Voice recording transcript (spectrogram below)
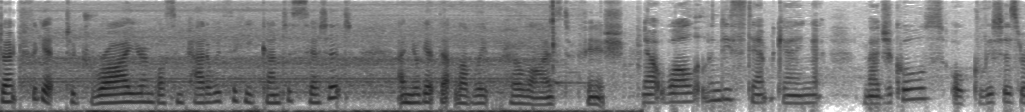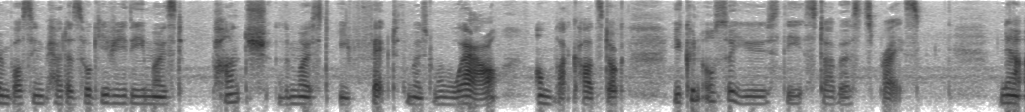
Don't forget to dry your embossing powder with the heat gun to set it and you'll get that lovely pearlized finish. Now while Lindy's Stamp Gang Magicals or glitters or embossing powders will give you the most punch, the most effect, the most wow on black cardstock. You can also use the Starburst sprays. Now,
